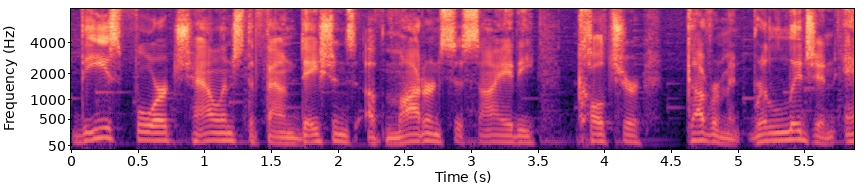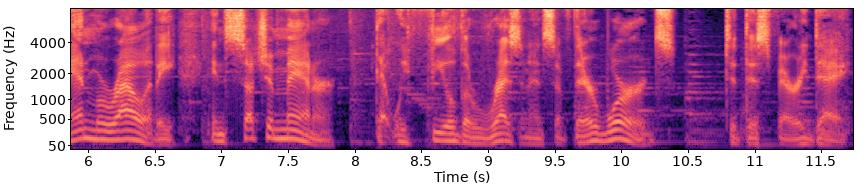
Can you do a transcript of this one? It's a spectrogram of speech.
these four challenge the foundations of modern society, culture, government, religion, and morality in such a manner that we feel the resonance of their words to this very day.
